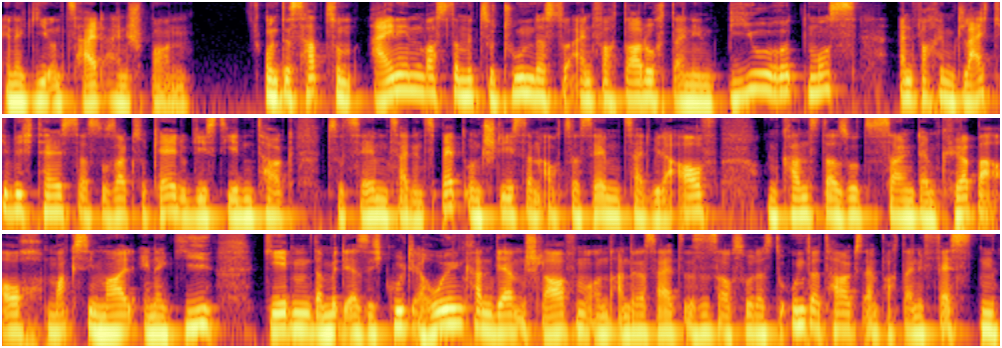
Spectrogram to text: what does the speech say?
Energie und Zeit einsparen. Und es hat zum einen was damit zu tun, dass du einfach dadurch deinen Biorhythmus einfach im Gleichgewicht hältst, dass du sagst, okay, du gehst jeden Tag zur selben Zeit ins Bett und stehst dann auch zur selben Zeit wieder auf und kannst da sozusagen deinem Körper auch maximal Energie geben, damit er sich gut erholen kann während dem Schlafen. Und andererseits ist es auch so, dass du untertags einfach deine festen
